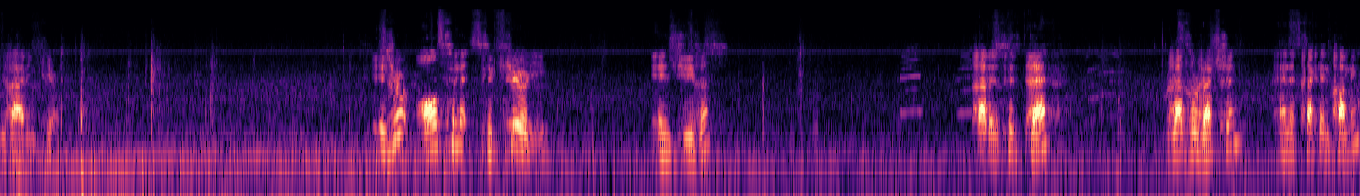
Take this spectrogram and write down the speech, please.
residing here. Is your ultimate security in Jesus? That is his death, resurrection, and his second coming?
